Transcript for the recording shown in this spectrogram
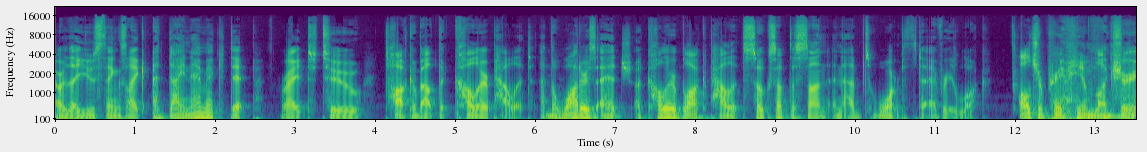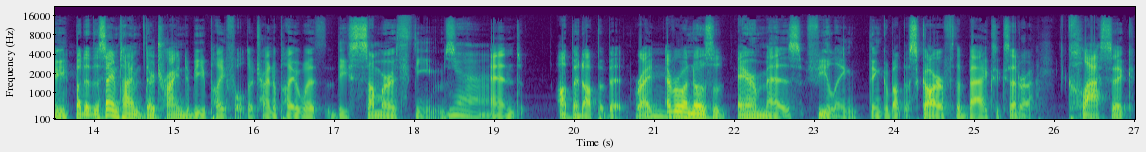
Or they use things like a dynamic dip, right? To talk about the color palette. At the water's edge, a color block palette soaks up the sun and adds warmth to every look ultra premium luxury, but at the same time, they're trying to be playful. They're trying to play with the summer themes Yeah. and up it up a bit, right? Mm. Everyone knows the Hermes feeling. Think about the scarf, the bags, etc. Classic,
